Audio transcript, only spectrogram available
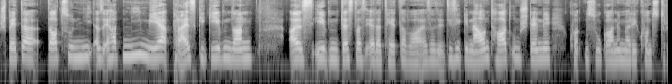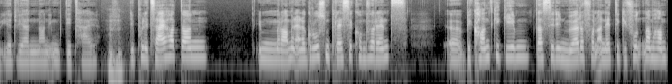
später dazu nie, also er hat nie mehr preisgegeben dann, als eben das, dass er der Täter war. Also diese genauen Tatumstände konnten so gar nicht mehr rekonstruiert werden dann im Detail. Mhm. Die Polizei hat dann im Rahmen einer großen Pressekonferenz äh, bekannt gegeben, dass sie den Mörder von Annette gefunden haben, haben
